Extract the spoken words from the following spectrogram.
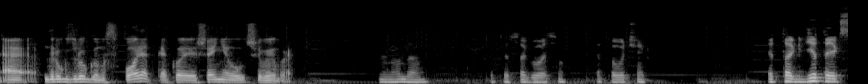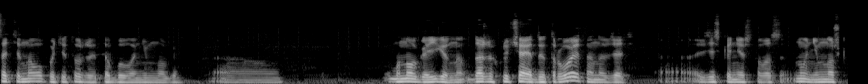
э, друг с другом спорят, какое решение лучше выбрать. Ну да, это согласен. Это очень... Это где-то, я, кстати, на опыте тоже это было немного. Э, много игр, даже включая Детройт, надо взять. Э, здесь, конечно, вас, ну, немножко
